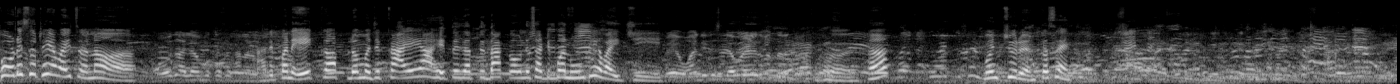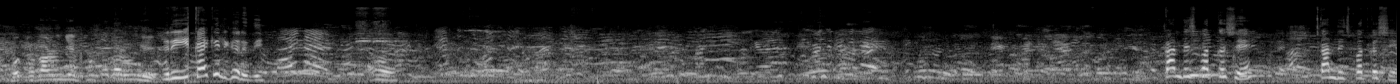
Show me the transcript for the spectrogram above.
थोडस ठेवायचं ना. हो अरे पण एक आपलं म्हणजे काय आहे त्याच्यात ते दाखवण्यासाठी बनवून ठेवायची. हा? मंचुरियन. कसं आहे? री काय केली खरेदी? होय. कांद्याचे पात कसे? कांद्याचे पात कसे?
